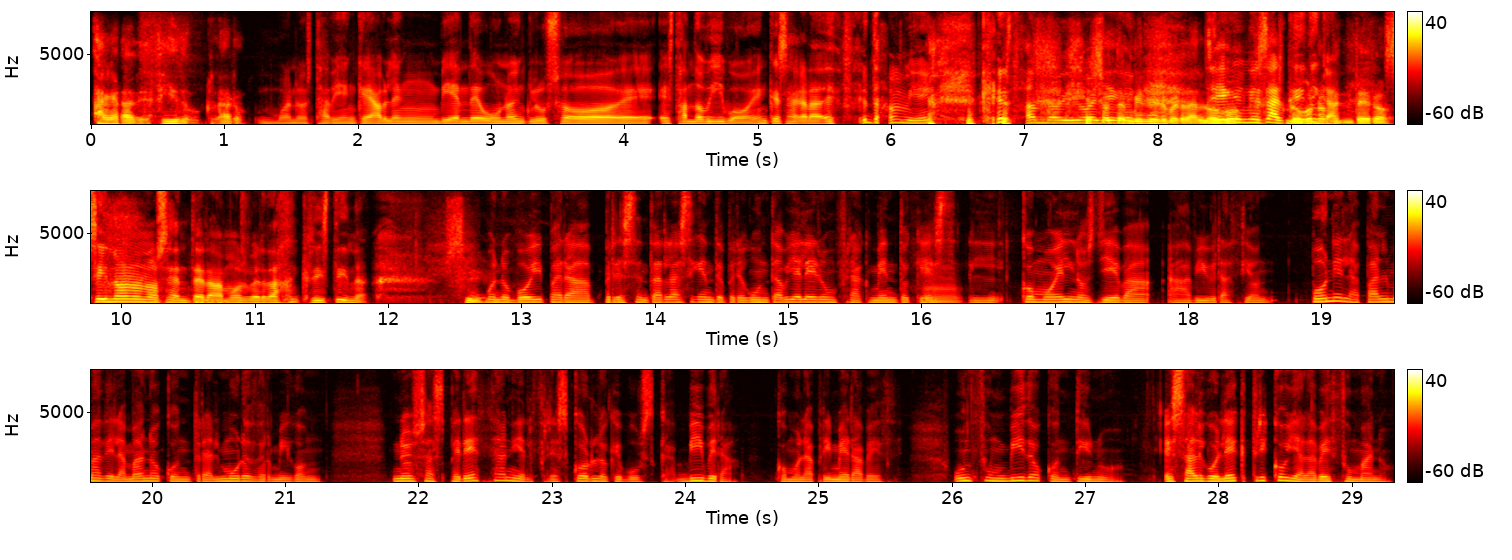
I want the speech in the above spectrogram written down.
agradecido, claro. Bueno, está bien que hablen bien de uno, incluso eh, estando vivo, ¿eh? que se agradece también que estando vivo Eso también es verdad, luego, esas luego no me entero. Sí, no, no nos enteramos, ¿verdad, Cristina? Bueno, voy para presentar la siguiente pregunta. Voy a leer un fragmento que es cómo él nos lleva a vibración. Pone la palma de la mano contra el muro de hormigón. No es aspereza ni el frescor lo que busca. Vibra como la primera vez. Un zumbido continuo. Es algo eléctrico y a la vez humano.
